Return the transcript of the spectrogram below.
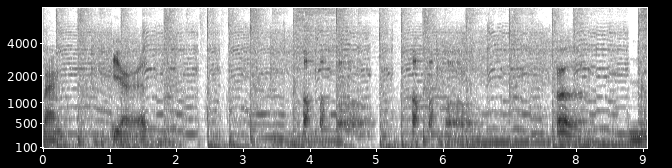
Bang. Yes. Ho ho ho. Ho ho ho. Uh. No.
